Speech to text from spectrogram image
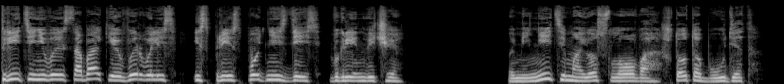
Три теневые собаки вырвались из преисподней здесь, в Гринвиче. Помяните мое слово, что-то будет».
